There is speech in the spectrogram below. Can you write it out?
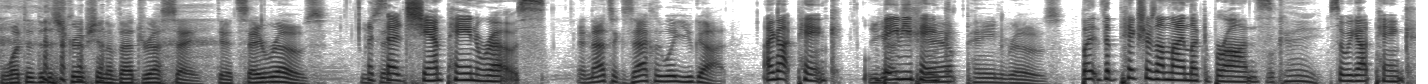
what did the description of that dress say? Did it say rose? You It said champagne rose. and that's exactly what you got. I got pink, You got baby pink, champagne rose. but the pictures online looked bronze, Okay. so we got pink.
